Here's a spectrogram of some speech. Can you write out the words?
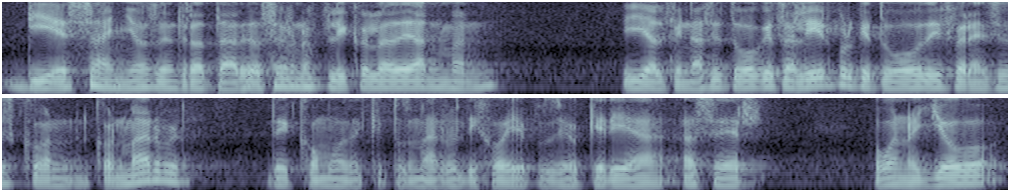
10 años en tratar de hacer una película de Ant-Man y al final se tuvo que salir porque tuvo diferencias con, con Marvel. De cómo de que pues Marvel dijo, oye, pues yo quería hacer, bueno, yo,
